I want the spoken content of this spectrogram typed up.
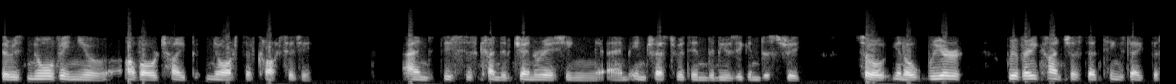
there is no venue of our type north of Cork City and this is kind of generating um, interest within the music industry. So you know we're we're very conscious that things like the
